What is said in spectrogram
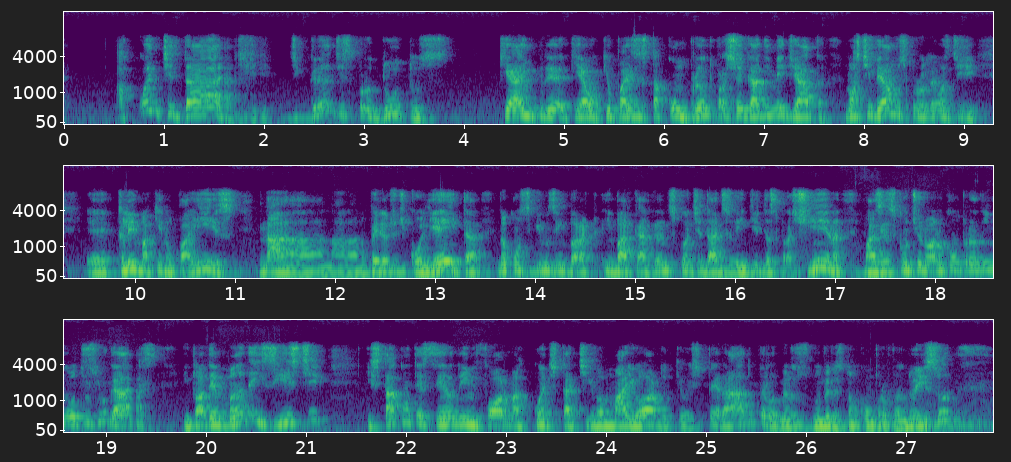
a quantidade de grandes produtos que, a que é o que o país está comprando para chegada imediata. Nós tivemos problemas de eh, clima aqui no país, na, na, no período de colheita, não conseguimos embarcar, embarcar grandes quantidades vendidas para a China, mas eles continuaram comprando em outros lugares. Então a demanda existe, está acontecendo em forma quantitativa maior do que o esperado, pelo menos os números estão comprovando isso,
